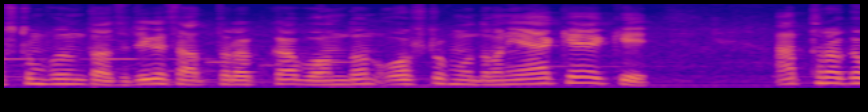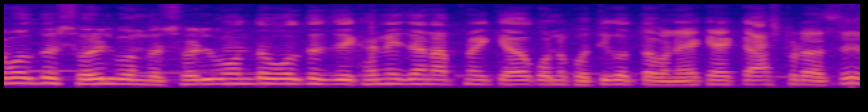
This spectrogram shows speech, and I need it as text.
অষ্টম পর্যন্ত আছে, ঠিক আছে? আত্মরক্ষা বন্ধন, অষ্টম পর্যন্ত মানে একে একে। আত্মরক্ষা বলতে শরীর বন্ধ শরীর বন্ধ বলতে যেখানে যান আপনার কেউ কোনো ক্ষতি করতে হবে না। একে একে আষ্টটা আছে,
